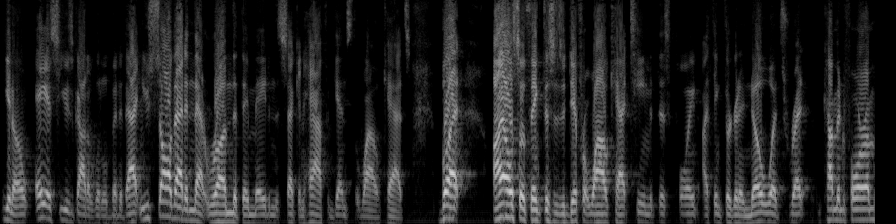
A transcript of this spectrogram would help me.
you know ASU's got a little bit of that, and you saw that in that run that they made in the second half against the Wildcats. But I also think this is a different Wildcat team at this point. I think they're going to know what's re- coming for them,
